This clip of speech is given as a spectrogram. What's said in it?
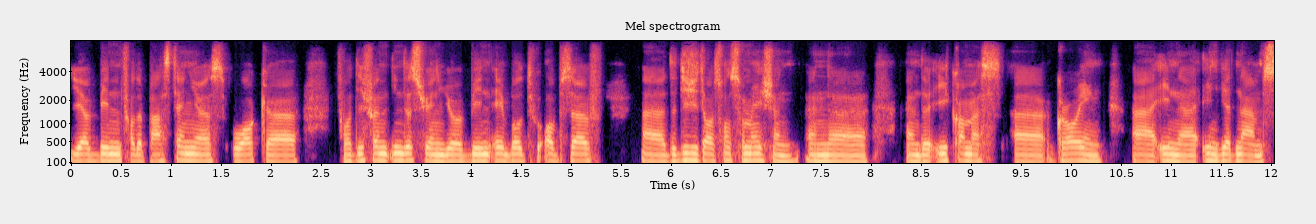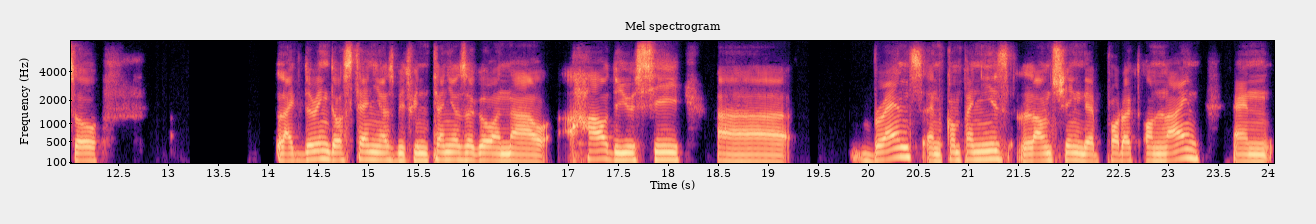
you have been for the past 10 years work for different industry and you've been able to observe uh, the digital transformation and uh, and the e-commerce uh, growing uh, in uh, in Vietnam. So, like during those ten years, between ten years ago and now, how do you see brands and companies launching their product online, and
